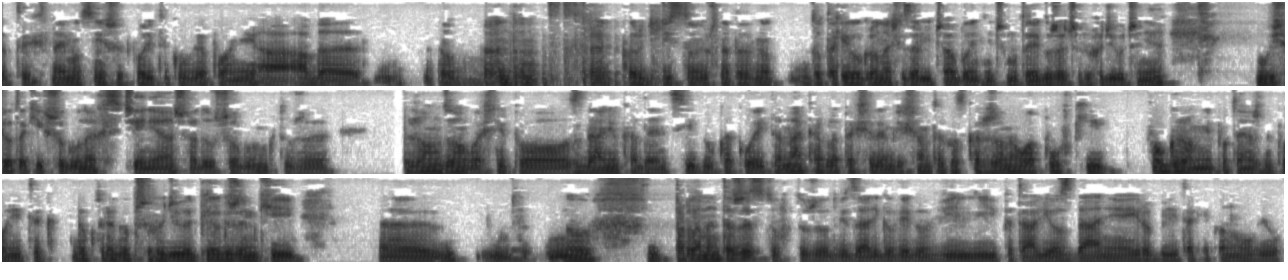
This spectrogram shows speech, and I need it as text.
e, tych najmocniejszych polityków w Japonii, a Abe, no, będąc rekordzistą, już na pewno do takiego grona się zalicza, obojętnie czy mu to jego rzeczy wychodziły, czy nie. Mówi się o takich szogunach z cienia, Shadow Shogun, którzy rządzą właśnie po zdaniu kadencji. Był Kakuei Tanaka w latach 70. oskarżony łapówki, ogromnie potężny polityk, do którego przychodziły pielgrzymki no, parlamentarzystów, którzy odwiedzali go w jego willi pytali o zdanie i robili tak, jak on mówił.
